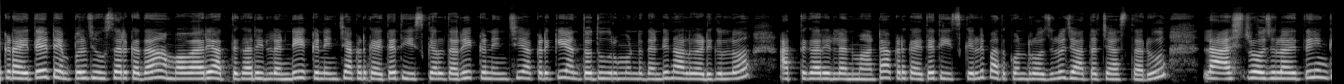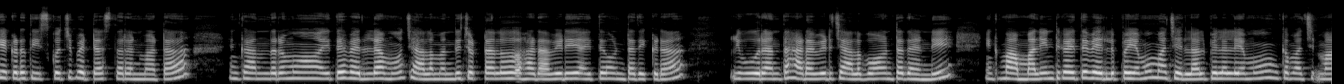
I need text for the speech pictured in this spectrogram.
ఇక్కడైతే టెంపుల్ చూసారు కదా అమ్మవారి అత్తగారి ఇల్లు అండి ఇక్కడ నుంచి అక్కడికైతే తీసుకెళ్తారు. ఇక్కడ నుంచి అక్కడికి ఎంతో దూరం ఉండదండి. నాలుగు అడుగుల్లో అత్తగారి ఇల్లు అనమాట. అక్కడికైతే తీసుకెళ్ళి 11 రోజులు జాతర చేస్తారు. లాస్ట్ రోజులో అయితే ఇంక ఇక్కడ తీసుకొచ్చి పెట్టేస్తారనమాట. ఇంకా అందరము అయితే వెళ్ళాము. చాలామంది చుట్టాలు హడావిడి అయితే ఉంటుంది ఇక్కడ ఈ ఊరంతా హడావిడి చాలా బాగుంటుందండి ఇంక మా అమ్మాళ్ళ ఇంటికైతే వెళ్ళిపోయాము. మా చెల్లాల పిల్లలేమో ఇంకా మా మా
